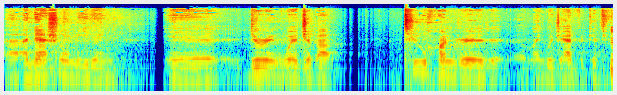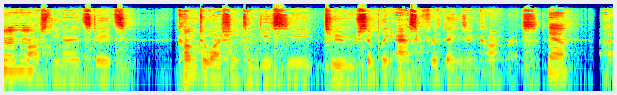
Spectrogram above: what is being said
uh, a national meeting, uh, during which about 200 uh, language advocates from across the United States come to Washington, D.C. to simply ask for things in Congress. Yeah. Uh,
